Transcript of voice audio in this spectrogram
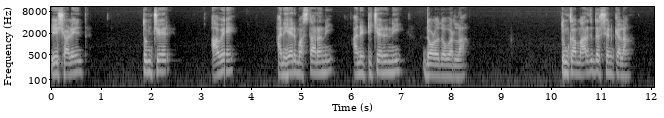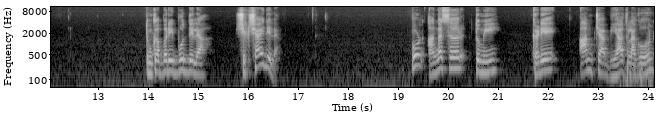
हे शाळेंत तुमचेर हांवें आनी हेर मास्तारांनी आनी टिचरांनी दोळो दवरला. तुमकां मार्गदर्शन केलां. तुमकां बरी बूद दिल्या शिक्षाय दिल्या. पूण हांगासर तुमी घडये आमच्या भियाक लागून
